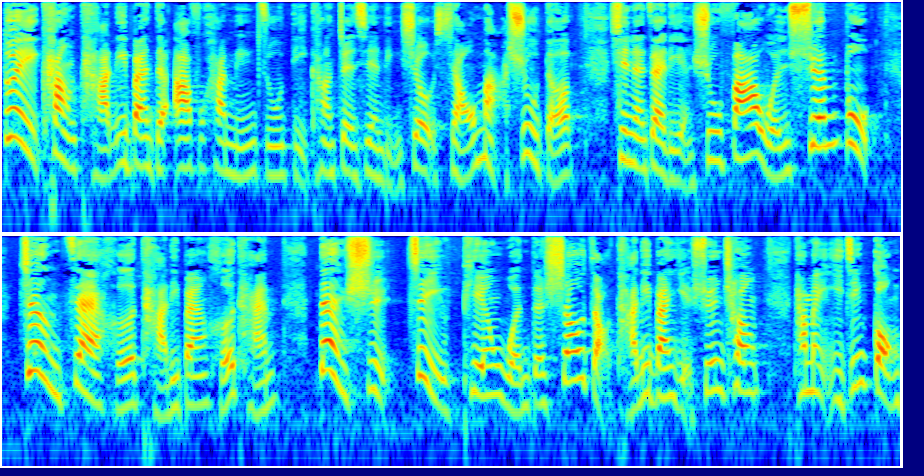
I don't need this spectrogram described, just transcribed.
对抗塔利班的阿富汗民族抵抗阵线领袖小马树德，现在在脸书发文宣布。正在和塔利班和谈，但是这篇文的稍早，塔利班也宣称他们已经巩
